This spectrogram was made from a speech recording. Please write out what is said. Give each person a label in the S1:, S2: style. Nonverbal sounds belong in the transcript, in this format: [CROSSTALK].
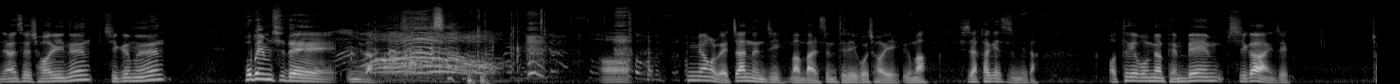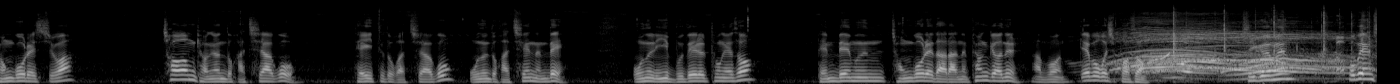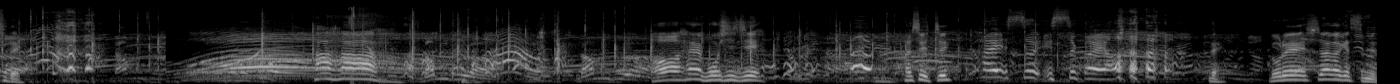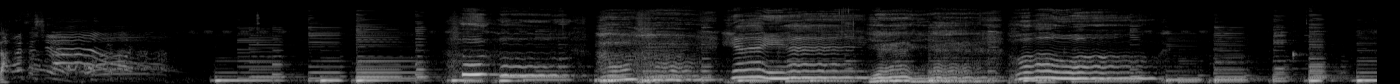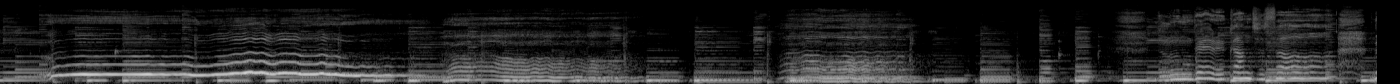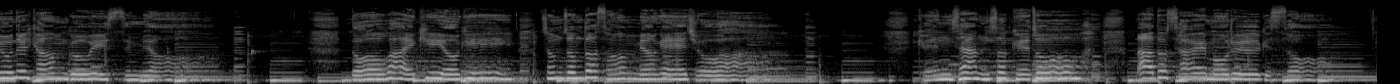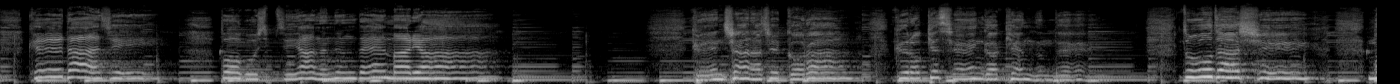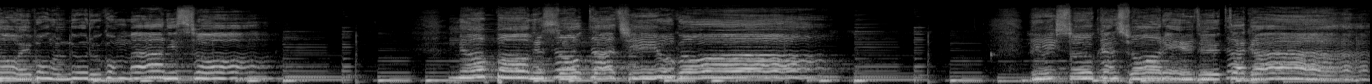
S1: 안녕하세요. 저희는 지금은 호뱀 시대입니다. [LAUGHS] 어, 팀명을 왜 짰는지만 말씀드리고 저희 음악 시작하겠습니다. 어떻게 보면 뱀뱀 씨가 이제 정고래 씨와 처음 경연도 같이 하고 데이트도 같이 하고 오늘도 같이 했는데 오늘 이 무대를 통해서 뱀뱀은 정고래다라는 편견을 한번 깨보고 싶어서 지금은 호뱀 시대. 하하.
S2: 남주야. 남주야.
S1: 어, 해 보시지. 할 수 있지?
S3: 할 수 있을 거예요.
S1: 네. 노래 시작하겠습니다.
S3: 감춰서 눈을 감고 있으면 너와의 기억이 점점 더 선명해져 와 괜찮은 척해도 나도 잘 모르겠어. 그다지 보고 싶지 않았는데 말야.
S4: 괜찮아질 거라 그렇게 생각했는데 또다시 너의 번호를 누르고만 있어. 몇 번을 썼다 지우고 익숙한 소리를 듣다가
